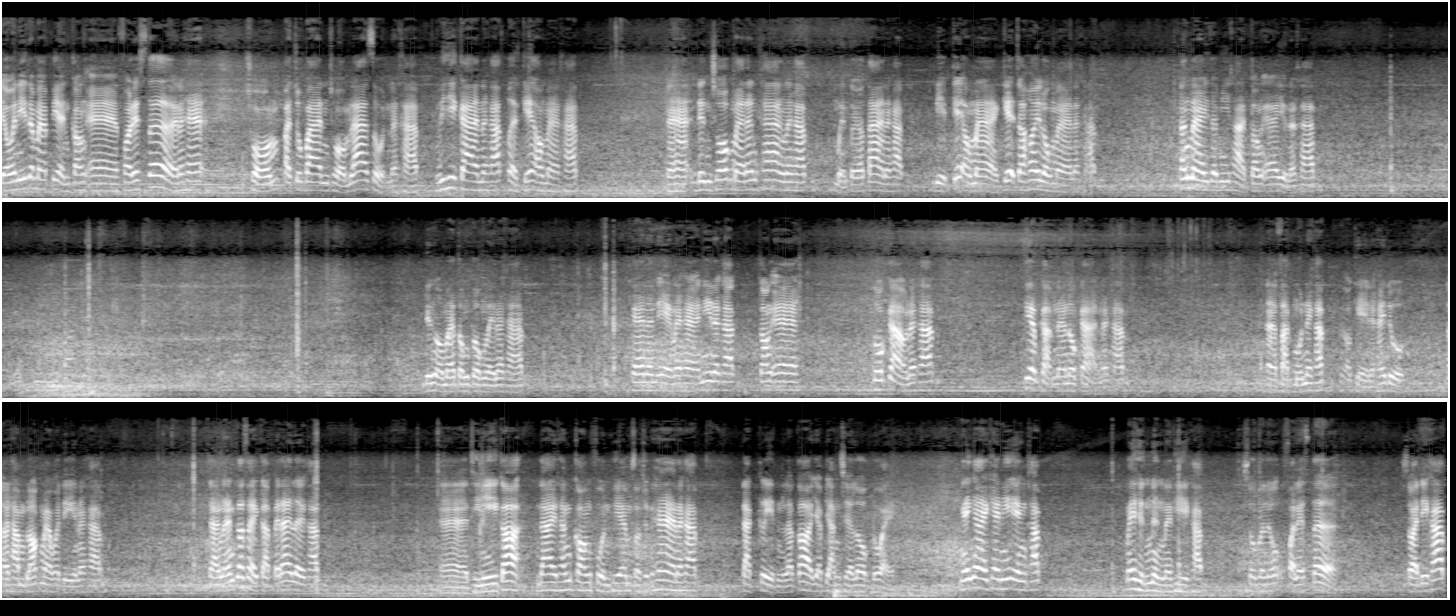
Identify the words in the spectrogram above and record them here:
เดี๋ยววันนี้จะมาเปลี่ยนกองแอร์ Forester นะฮะ โฉมปัจจุบันโฉมล่าสุดนะครับ วิธีการนะครับ เปิดเก๊ะออกมาครับ นะฮะ ดึงโชคมาด้านข้างนะครับ เหมือนโตโยต้านะครับ บีบเก๊ะออกมา เก๊ะจะห้อยลงมานะครับ ข้างในจะมีถาดกองแอร์อยู่นะครับ ดึงออกมาตรงๆเลยนะครับ แค่นั้นเองนะฮะ นี่นะครับ กองแอร์ ตัวเก่านะครับ เทียบกับนาโนกาดนะครับอ่าฝากหมุนนะครับ โอเค เดี๋ยวให้ดู เราทำบล็อกมาพอดีนะครับ จากนั้นก็ใส่กลับไปได้เลยครับอ่าทีนี้ก็ได้ทั้งกองฝุ่น PM 2.5 นะครับ ดักกลิ่นแล้วก็ยับยั้งเชื้อโรคด้วย ง่ายๆ แค่นี้เองครับ ไม่ถึง 1 นาทีครับ Subaru Forester สวัสดีครับ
